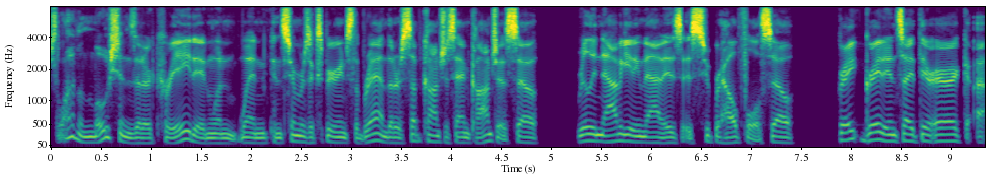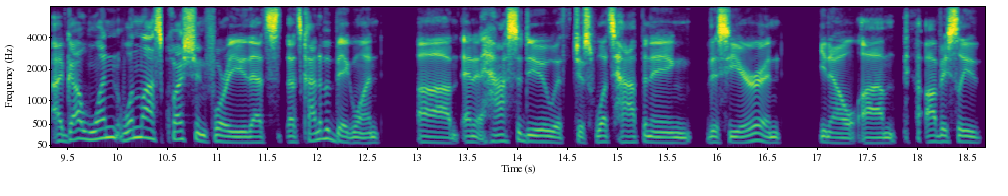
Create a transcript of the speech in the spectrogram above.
there's a lot of emotions that are created when when consumers experience the brand that are subconscious and conscious. So really navigating that is is super helpful. So Great, great insight there, Erik. I've got one one last question for you. That's that's kind of a big one, um, and it has to do with just what's happening this year. And you know, um, obviously,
